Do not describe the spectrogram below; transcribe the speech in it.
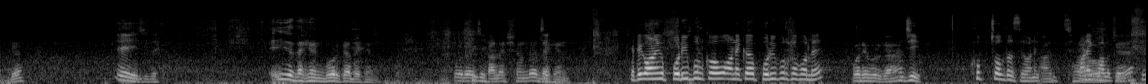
ওকে। এই যে এই যে দেখেন বোরকা দেখেন। পুরো কালেকশনটা দেখেন। এটাকে অনেকে পরিপূর্ক অনেকে পরিপূর্ক বলে। পরিবোরকা হ্যাঁ? জি খুব চলতেছে অনেক আচ্ছা, অনেক ভালো. চলতেছে।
